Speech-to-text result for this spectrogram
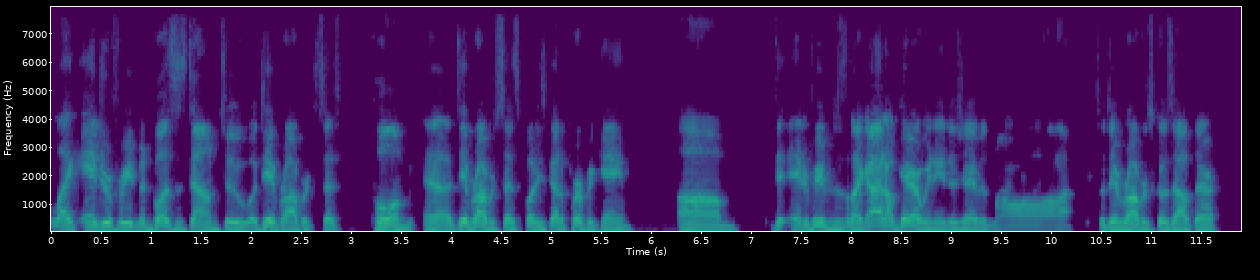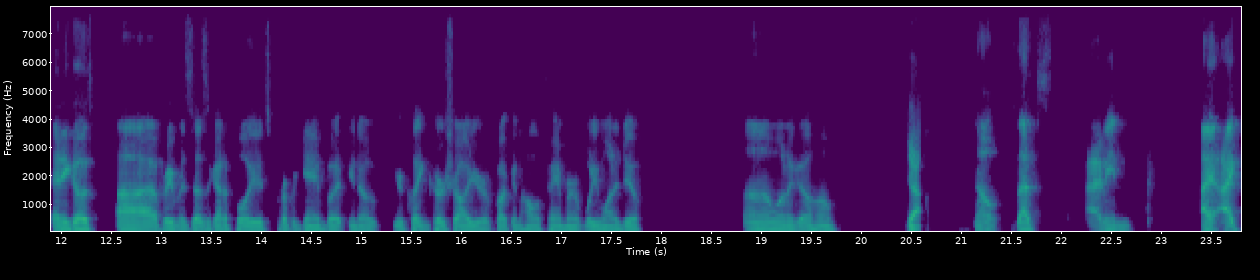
like Andrew Friedman buzzes down to uh, Dave Roberts says, pull him. Uh, Dave Roberts says, but he's got a perfect game. Um, Andrew Friedman is like, I don't care. We need to shave his. blah, blah, blah, blah." So Dave Roberts goes out there and he goes, uh, Friedman says, I got to pull you. It's a perfect game, but you know, you're Clayton Kershaw. You're a fucking Hall of Famer. What do you want to do? "Uh, I want to go home. Yeah. No, that's, I mean, I, I,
